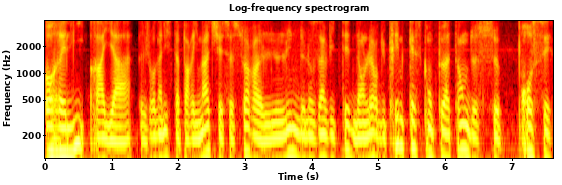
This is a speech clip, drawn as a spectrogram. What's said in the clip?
Aurélie Raya, journaliste à Paris Match, et ce soir l'une de nos invitées dans l'heure du crime. Qu'est-ce qu'on peut attendre de ce procès?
